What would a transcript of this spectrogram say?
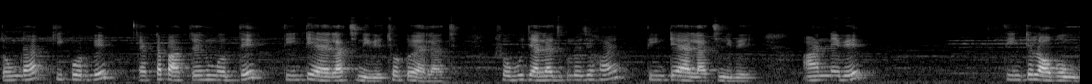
তোমরা কি করবে? একটা পাত্রের মধ্যে তিনটে এলাচ নিবে, ছোট এলাচ। সবুজ এলাচগুলো যে হয়, তিনটে এলাচ নিবে। আর নেবে তিনটে লবঙ্গ।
